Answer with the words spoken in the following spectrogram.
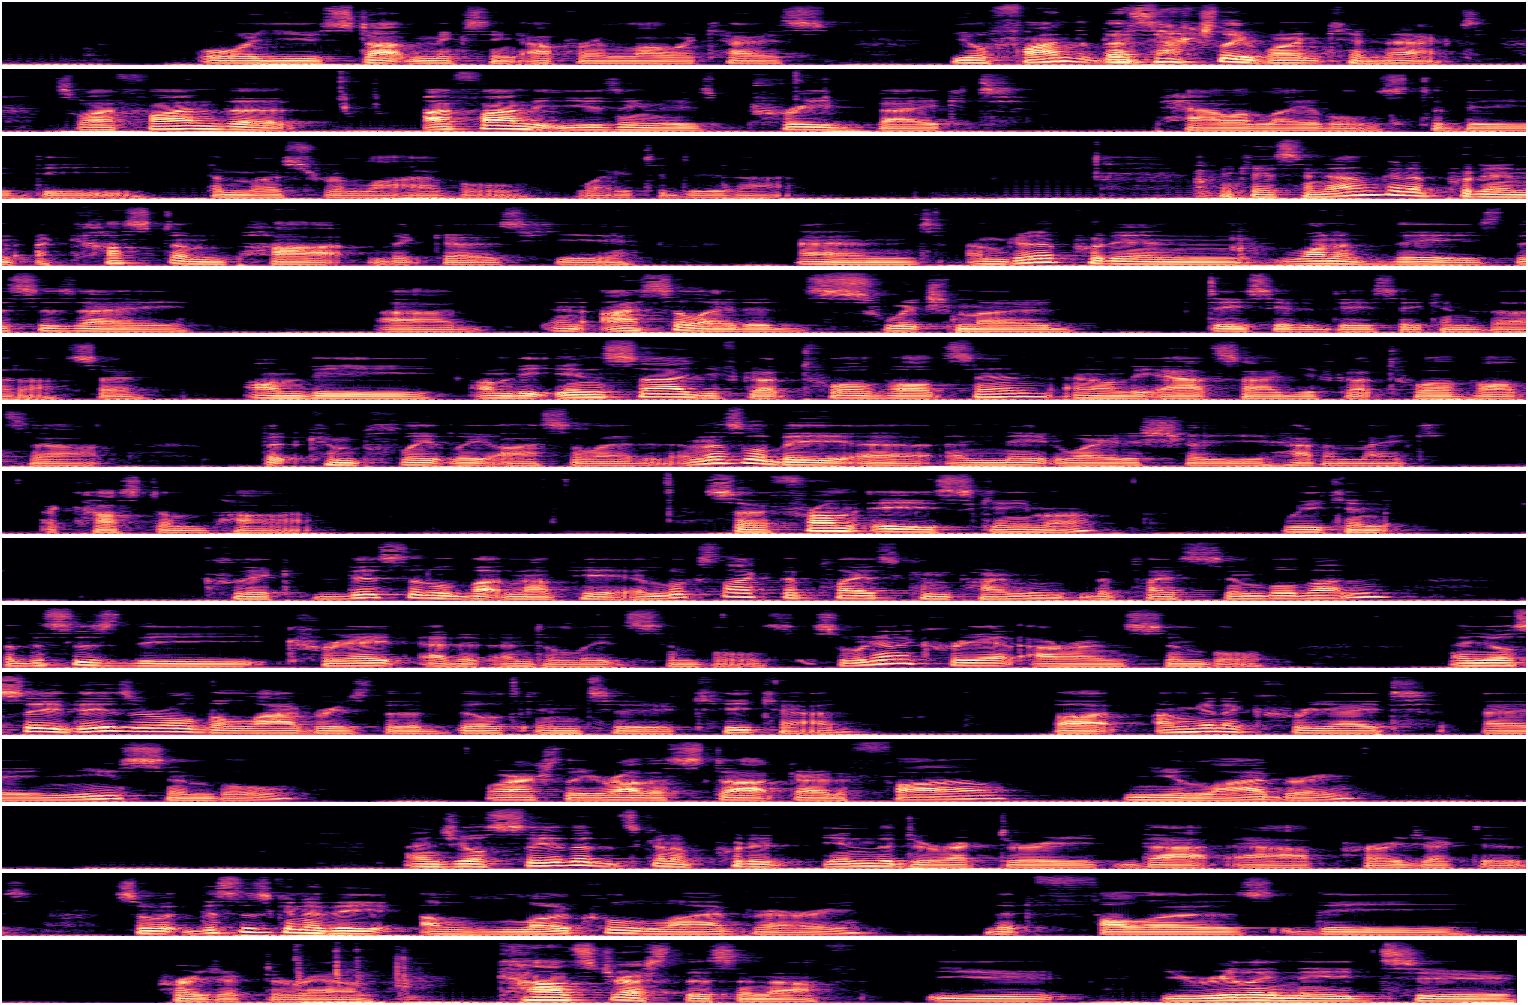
or you start mixing upper and lowercase you'll find that those actually won't connect. So I find that I find that using these pre-baked power labels to be the, the most reliable way to do that. Okay, so now I'm going to put in a custom part that goes here. And I'm going to put in one of these. This is a uh, an isolated switch mode DC to DC converter. So on the on the inside you've got 12 volts in and on the outside you've got 12 volts out but completely isolated and this will be a, a neat way to show you how to make a custom part so from EEschema, we can click this little button up here. It looks like the place component, the place symbol button, but this is the create, edit, and delete symbols. So we're going to create our own symbol. And you'll see these are all the libraries that are built into KiCad, but I'm going to create a new symbol, or actually rather start, go to File, New Library, and you'll see that it's going to put it in the directory that our project is. So this is going to be a local library that follows the project around. Can't stress this enough. You you really need to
